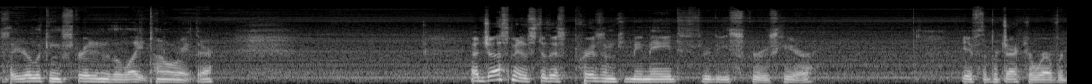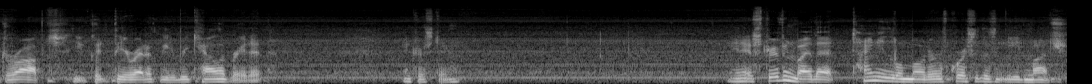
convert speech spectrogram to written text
So you're looking straight into the light tunnel right there. Adjustments to this prism can be made through these screws here. If the projector were ever dropped, you could theoretically recalibrate it. Interesting. And it's driven by that tiny little motor. Of course, it doesn't need much.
